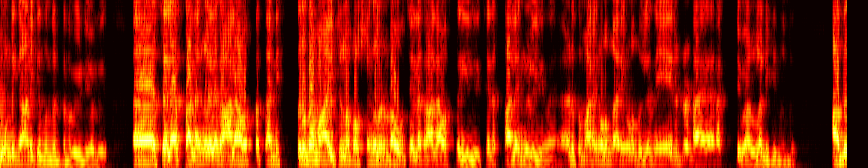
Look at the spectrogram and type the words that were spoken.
ചൂണ്ടിക്കാണിക്കുന്നുണ്ട് കേട്ടോ വീഡിയോയിൽ ആഹ് ചില സ്ഥലങ്ങളിലെ കാലാവസ്ഥക്ക് അനുസൃതമായിട്ടുള്ള പ്രശ്നങ്ങൾ ഉണ്ടാവും ചില കാലാവസ്ഥയിൽ ചില സ്ഥലങ്ങളിൽ. അടുത്ത് മരങ്ങളും കാര്യങ്ങളൊന്നും ഇല്ല നേരിട്ട് ഡയറക്റ്റ് വെള്ളം അടിക്കുന്നുണ്ട് അത്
